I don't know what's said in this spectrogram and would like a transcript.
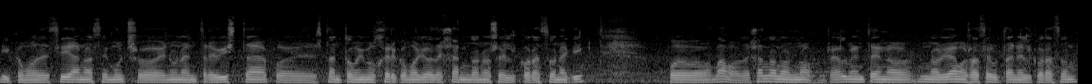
y como decía no hace mucho en una entrevista, pues tanto mi mujer como yo dejándonos el corazón aquí, pues vamos, dejándonos no, realmente nos, llevamos a Ceuta en el corazón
